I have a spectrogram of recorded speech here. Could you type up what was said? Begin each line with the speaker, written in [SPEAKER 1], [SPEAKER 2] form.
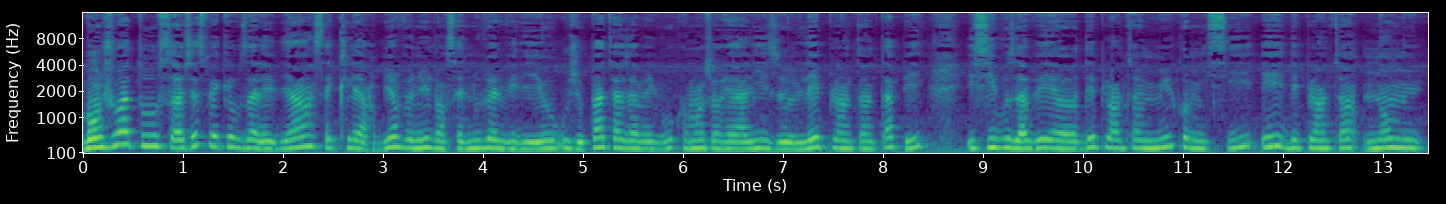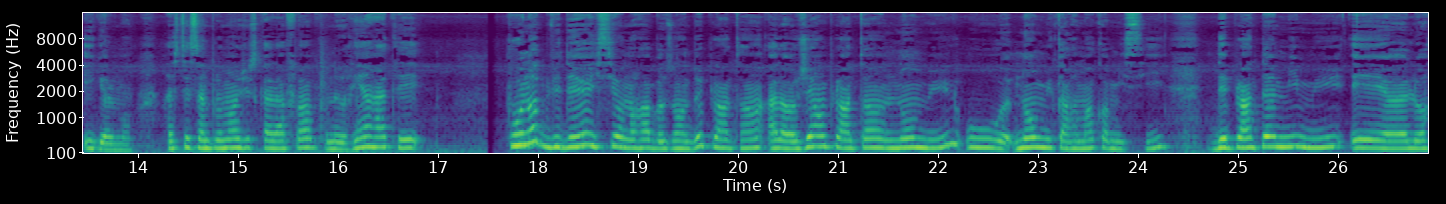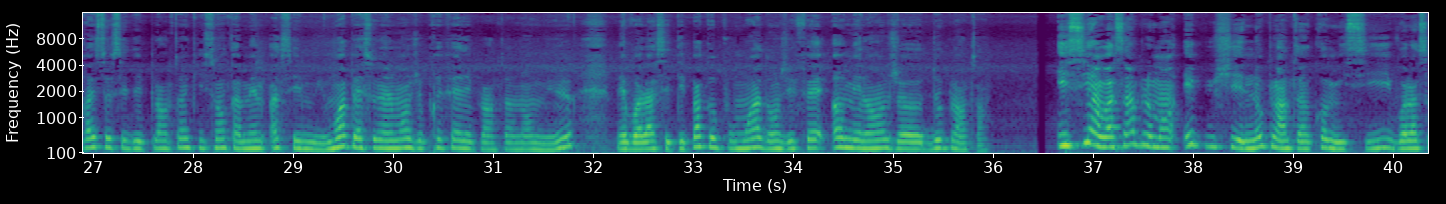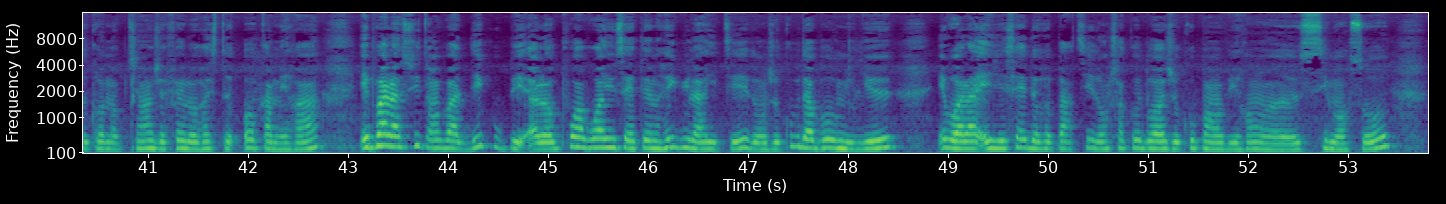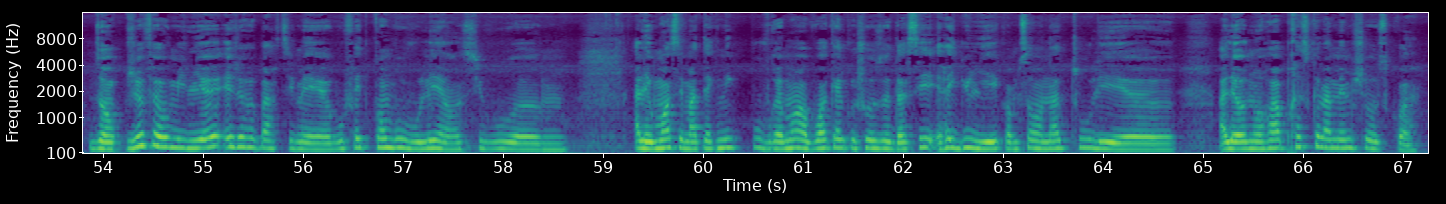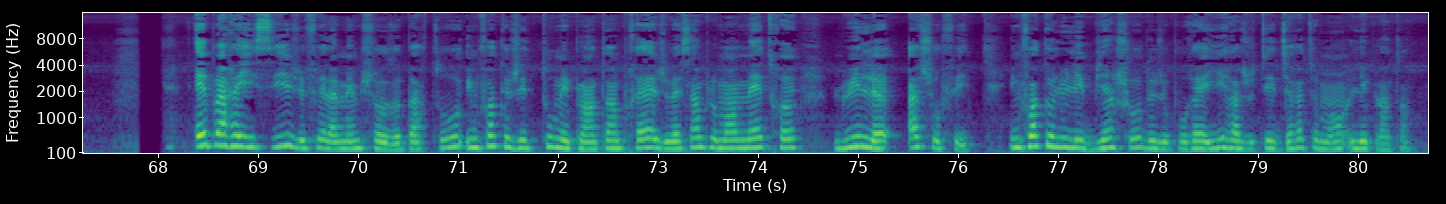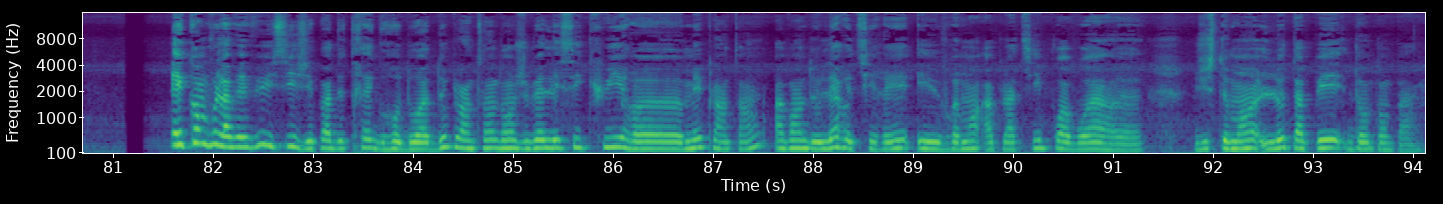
[SPEAKER 1] Bonjour à tous, j'espère que vous allez bien, c'est Claire, bienvenue dans cette nouvelle vidéo où je partage avec vous comment je réalise les plantains tapés. Ici vous avez euh, des plantains mus comme ici et des plantains non mus également. Restez simplement jusqu'à la fin pour ne rien rater. Pour notre vidéo, ici, on aura besoin de plantains. Alors, j'ai un plantain non mu ou non mu carrément comme ici. Des plantains mi-mu et euh, le reste, c'est des plantains qui sont quand même assez mus. Moi, personnellement, je préfère les plantains non mûrs. Mais voilà, c'était pas que pour moi, donc j'ai fait un mélange de plantains. Ici, on va simplement éplucher nos plantains comme ici. Voilà ce qu'on obtient. J'ai fait le reste hors caméra. Et par la suite, on va découper. Alors, pour avoir une certaine régularité, donc je coupe d'abord au milieu. Et voilà, et j'essaie de repartir. Donc, chaque doigt, je coupe environ 6 euh, morceaux. Donc, je fais au milieu et je repartis. Mais euh, vous faites comme vous voulez. Hein, si vous... Euh, allez, moi, c'est ma technique pour vraiment avoir quelque chose d'assez régulier. Comme ça, on a tous les on aura presque la même chose, quoi. Et pareil ici, je fais la même chose partout. Une fois que j'ai tous mes plantains prêts, je vais simplement mettre l'huile à chauffer. Une fois que l'huile est bien chaude, je pourrai y rajouter directement les plantains. Et comme vous l'avez vu ici, j'ai pas de très gros doigts de plantains, donc je vais laisser cuire euh, mes plantains avant de les retirer et vraiment aplatir pour avoir euh, justement le tapé dont on parle.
